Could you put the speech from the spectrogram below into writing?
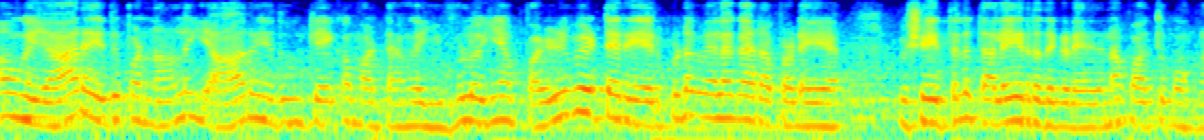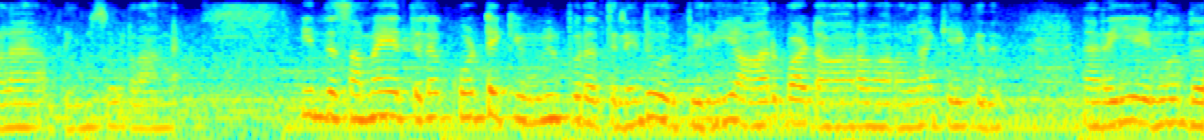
அவங்க யாரை இது பண்ணாலும் யாரும் எதுவும் கேட்க மாட்டாங்க. இவ்வளோ ஏன் பழுவேட்டரையர் கூட வேலைக்கார படைய விஷயத்தில் தலையிடுறது கிடையாதுன்னா பார்த்துக்கோங்களேன் அப்படின்னு சொல்கிறாங்க இந்த சமயத்தில் கோட்டைக்கு உள்புறத்துலேருந்து ஒரு பெரிய ஆர்ப்பாட்ட ஆரவாரம்லாம் கேட்குது நிறைய ஏதோ இந்த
